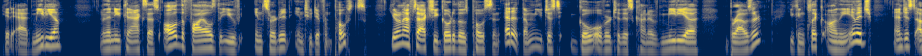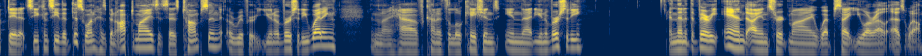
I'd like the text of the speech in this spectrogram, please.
hit add media, and then you can access all of the files that you've inserted into different posts. You don't have to actually go to those posts and edit them. You just go over to this kind of media browser you can click on the image and just update it. So you can see that this one has been optimized. It says Thompson River University Wedding, and then I have kind of the locations in that university. And then at the very end, I insert my website URL as well.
